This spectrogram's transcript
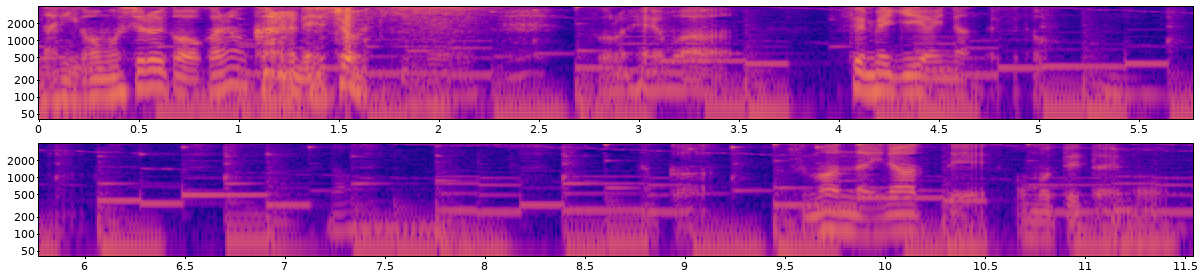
何が面白いかわからんからね、正直ね。その辺は、せめぎ合いなんだけど、なんか、つまんないなって思ってたりも、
